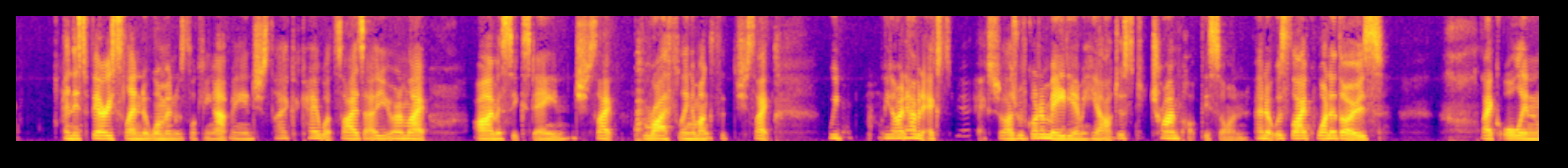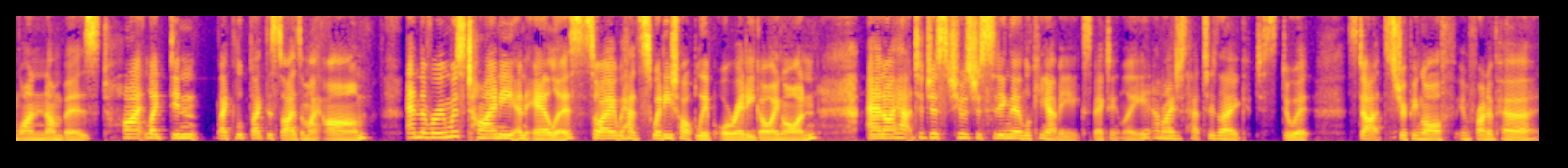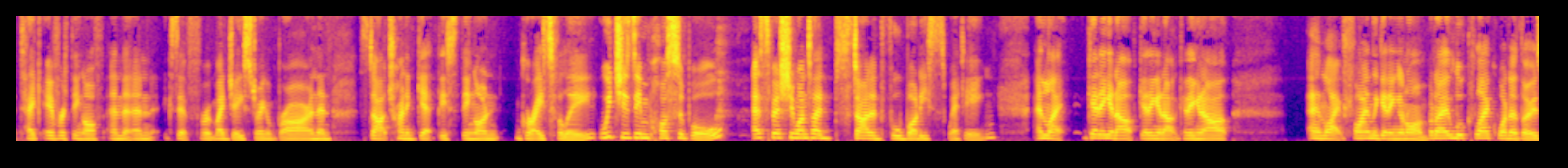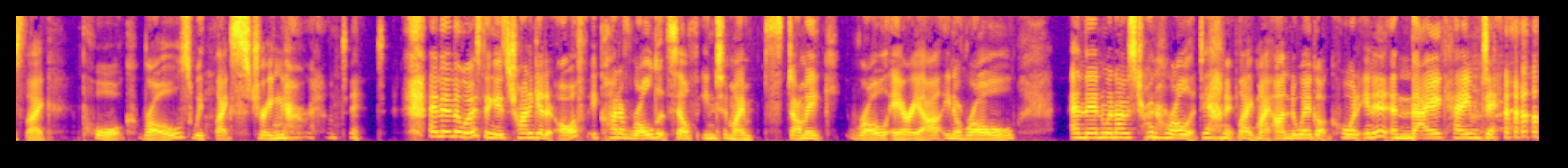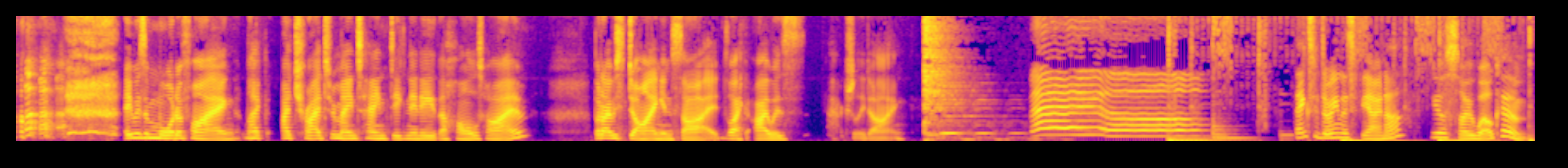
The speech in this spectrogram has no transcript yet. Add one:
and this very slender woman was looking at me and she's like, "Okay, what size are you?" And I'm like, "I'm a 16." And she's like rifling amongst the she's like, "We we don't have an ex- extra large. We've got a medium here. Just try and pop this on." And it was like one of those like all in one numbers, tight, like didn't like looked like the size of my arm. And the room was tiny and airless. So I had sweaty top lip already going on. And I had to just, she was just sitting there looking at me expectantly. And I just had to like just do it, start stripping off in front of her, take everything off, and then except for my G string and bra, and then start trying to get this thing on gracefully, which is impossible. Especially once I'd started full body sweating and like getting it up, getting it up, getting it up and like finally getting it on. But I looked like one of those like pork rolls with like string around it. And then the worst thing is trying to get it off. It kind of rolled itself into my stomach roll area in a roll. And then when I was trying to roll it down, it like my underwear got caught in it and they came down. it was mortifying. Like I tried to maintain dignity the whole time, but I was dying inside. Like I was actually dying. Thanks for doing this, Fiona. You're so welcome.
